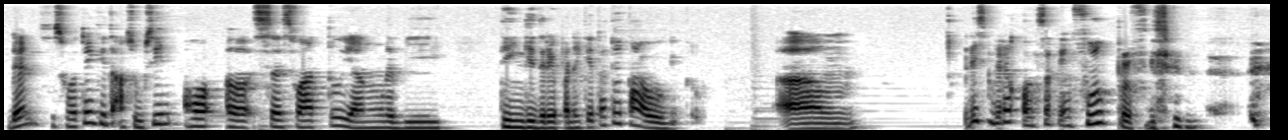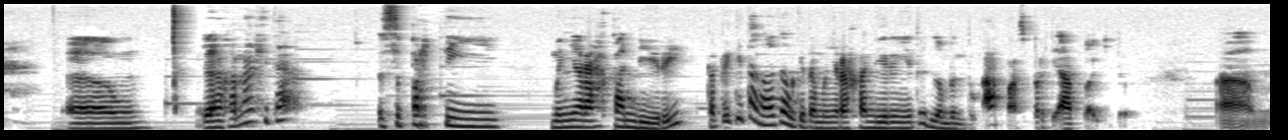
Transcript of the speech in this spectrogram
dan sesuatu yang kita asumsiin oh uh, sesuatu yang lebih tinggi daripada kita tuh tahu gitu. Um, jadi sebenarnya konsep yang foolproof gitu. Um, ya karena kita seperti menyerahkan diri tapi kita nggak tahu kita menyerahkan dirinya itu dalam bentuk apa seperti apa gitu. Um,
